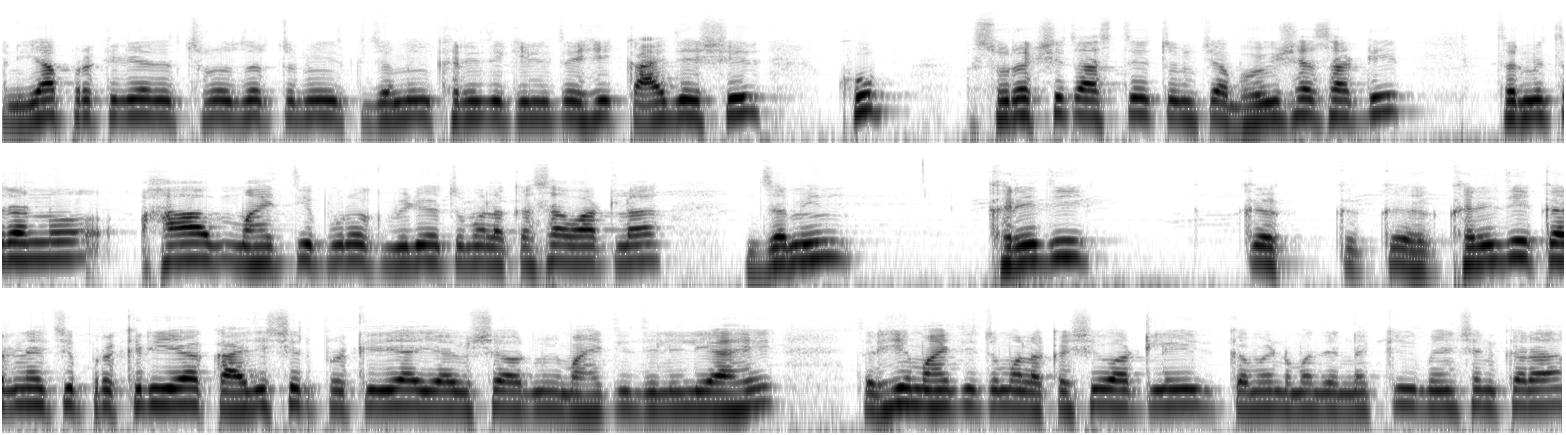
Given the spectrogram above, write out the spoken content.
आणि या प्रक्रिये थ्रू जर तुम्ही जमीन खरेदी केली तर ही कायदेशीर खूप सुरक्षित असते तुमच्या भविष्यासाठी. तर मित्रांनो हा माहितीपूर्वक व्हिडिओ तुम्हाला कसा वाटला? जमीन खरेदी क क खरेदी करण्याची प्रक्रिया कायदेशीर प्रक्रिया या विषयावर मी माहिती दिलेली आहे. तर ही माहिती तुम्हाला कशी वाटली? कमेंटमध्ये नक्की मेन्शन करा.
